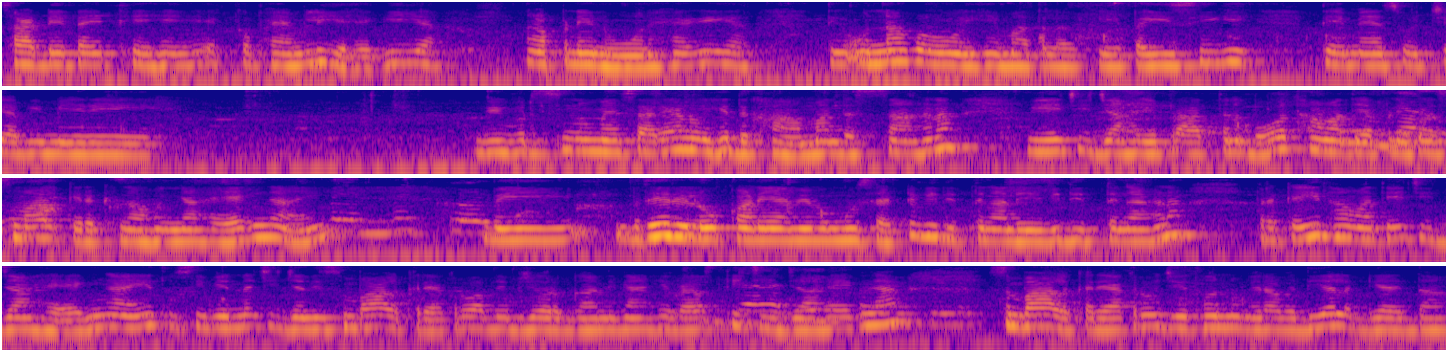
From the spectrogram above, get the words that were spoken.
ਸਾਡੇ ਤਾਂ ਇੱਥੇ ਇਹ ਇੱਕ ਫੈਮਿਲੀ ਹੈਗੀ ਆ, ਆਪਣੇ ਨੂਨ ਹੈਗੇ ਆ। ਤੇ ਉਹਨਾਂ ਕੋਲੋਂ ਇਹ ਮਤਲਬ ਕਿ ਪਈ ਸੀਗੀ। ਤੇ ਮੈਂ ਸੋਚਿਆ ਵੀ ਮੇਰੇ ਵੀਵਰਸ ਨੂੰ ਮੈਂ ਸਾਰਿਆਂ ਨੂੰ ਇਹ ਦਿਖਾਵਾਂ, ਦੱਸਾਂ, ਹਨਾ, ਵੀ ਇਹ ਚੀਜ਼ਾਂ ਹਜੇ ਪ੍ਰਾਤਨ ਬਹੁਤ ਥਾਵਾਂ ਤੇ ਆਪਣੇ ਕੋਲ ਸੰਭਾਲ ਕੇ ਰੱਖੀਆਂ ਹੋਈਆਂ ਹੈਗੀਆਂ ਏ। ਵੀ ਬਥੇਰੇ ਲੋਕਾਂ ਨੇ ਐਵੇਂ ਵਾਂਗੂ ਸੈੱਟ ਵੀ ਦਿੱਤੀਆਂ, ਦੇ ਵੀ ਦਿੱਤੀਆਂ, ਹਨਾ, ਪਰ ਕਈ ਥਾਵਾਂ ਤੇ ਇਹ ਚੀਜ਼ਾਂ ਹੈਗੀਆਂ ਏ। ਤੁਸੀਂ ਵੀ ਇਹਨਾਂ ਚੀਜ਼ਾਂ ਦੀ ਸੰਭਾਲ ਕਰਿਆ ਕਰੋ, ਆਪਦੇ ਬਜ਼ੁਰਗਾਂ ਦੀਆਂ ਇਹ ਵਿਰਾਸਤੀ ਚੀਜ਼ਾਂ ਹੈਗੀਆਂ, ਸੰਭਾਲ ਕਰਿਆ ਕਰੋ। ਜੇ ਤੁਹਾਨੂੰ ਮੇਰਾ ਵਧੀਆ ਲੱਗਿਆ ਇਦਾਂ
